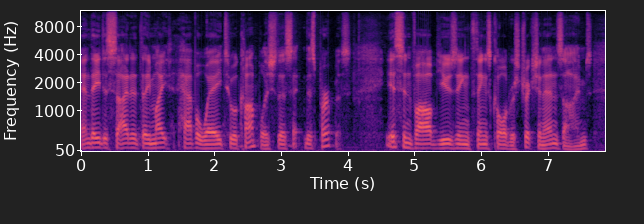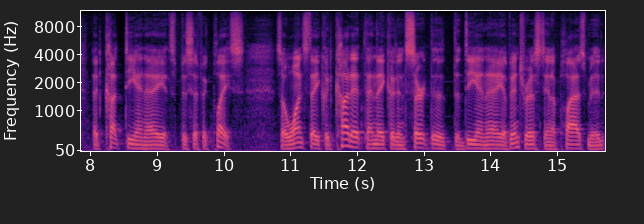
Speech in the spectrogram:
and they decided they might have a way to accomplish this, this purpose. This involved using things called restriction enzymes that cut DNA at specific place. So once they could cut it, then they could insert the, the DNA of interest in a plasmid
